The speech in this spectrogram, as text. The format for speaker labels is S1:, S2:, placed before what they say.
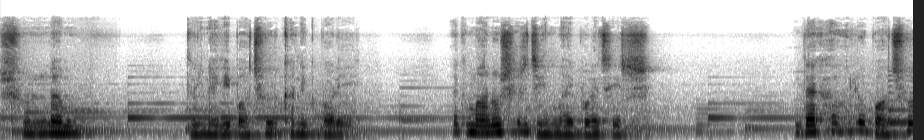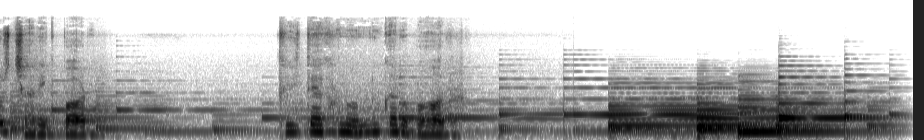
S1: শুনলাম তুই নাকি বছর খানিক পরে এক মানুষের জিম্মায় পড়েছিস। দেখা হলো বছর চারেক পর। তুই তো এখন অন্য কারও বর।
